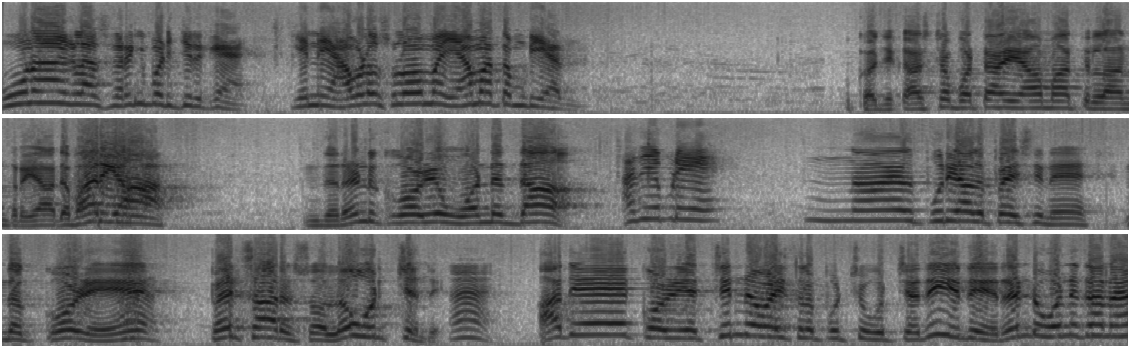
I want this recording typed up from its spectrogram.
மூணாம் கிளாஸ் வரைக்கும் படிச்சிருக்கேன். என்னை அவ்வளவு சுலபமா ஏமாத்த முடியாது. கொஞ்சம் கஷ்டப்பட்டா ஏமாத்தலான்றியா? அது பாரியா இந்த ரெண்டு கோழியும் ஒண்ணுதான். அது எப்படி? நான் புரியாத பேசினேன். இந்த கோழி பெருசாரு சொல்ல உரிச்சது. அதே கோழிய சின்ன வயசுல புடிச்சு உரிச்சது இது ரெண்டு ஒண்ணு தானே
